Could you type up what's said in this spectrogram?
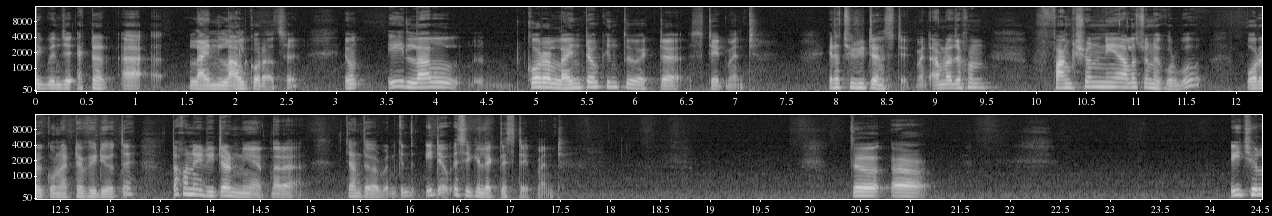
দেখবেন যে একটা লাইন লাল করা আছে এবং এই লাল করার লাইনটাও কিন্তু একটা স্টেটমেন্ট এটা হচ্ছে রিটার্ন স্টেটমেন্ট আমরা যখন ফাংশন নিয়ে আলোচনা করব পরের কোনো একটা ভিডিওতে তখন এই রিটার্ন নিয়ে আপনারা জানতে পারবেন। কিন্তু এটা বেসিক্যালি একটা স্টেটমেন্ট তো এই ছিল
